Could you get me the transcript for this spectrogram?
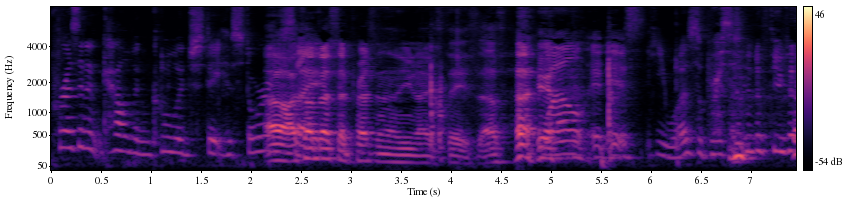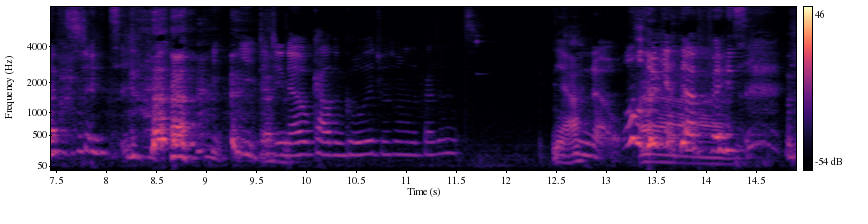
President Calvin Coolidge State Historic Oh, I site. thought that said President of the United States. I was like, Well, it is. He was the president of the United States. You- did you know Calvin Coolidge was one of the presidents? Yeah. No. Look at that Ah. face. Yikes.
